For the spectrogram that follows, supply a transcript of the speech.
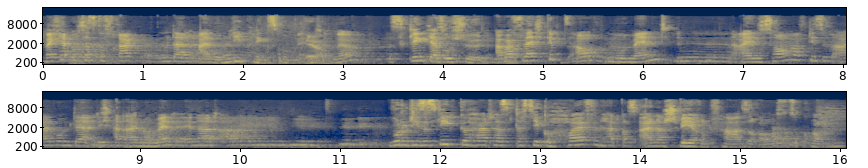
Weil ich habe mich das gefragt mit deinem Album, Lieblingsmomente, Ja. ne? Das klingt ja so schön. Aber vielleicht gibt es auch einen Moment, in- einen Song auf diesem Album, der dich an einen Moment erinnert, wo du dieses Lied gehört hast, das dir geholfen hat, aus einer schweren Phase rauszukommen?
